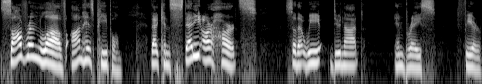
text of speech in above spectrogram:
sovereign love on his people that can steady our hearts so that we do not embrace fear.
